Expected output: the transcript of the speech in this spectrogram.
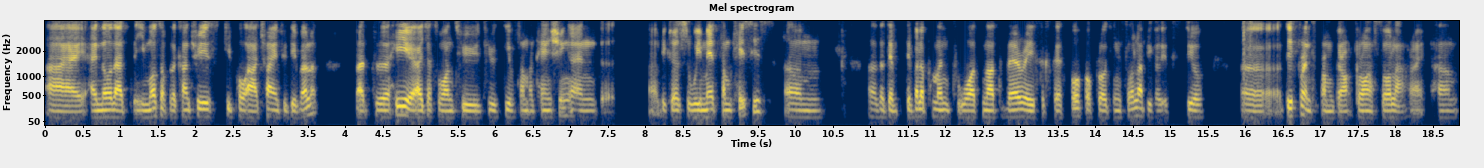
I, I know that in most of the countries, people are trying to develop. But uh, here, I just want to, to give some attention and uh, because we made some cases, um, the de development was not very successful for floating solar because it's still different from ground, ground solar, right? Um,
